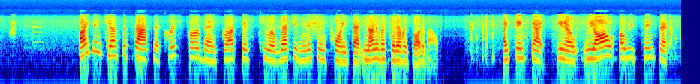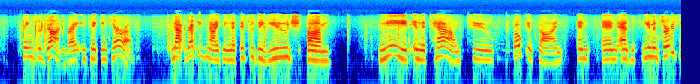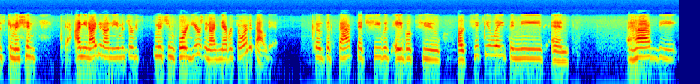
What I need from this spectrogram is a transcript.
I think just the fact that Chris Burbank brought this to a recognition point that none of us had ever thought about. I think that, you know, we all always think that things are done, right, and taken care of, not recognizing that this was a huge um, need in the town to focus on. And, and as a Human Services Commission, I mean, I've been on the Human Services Commission for years and I've never thought about it. So the fact that she was able to articulate the need and have the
